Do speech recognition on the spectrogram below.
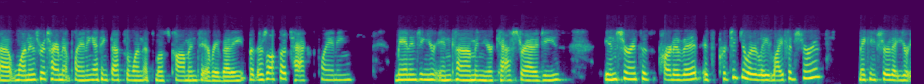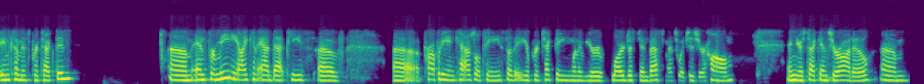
Uh, one is retirement planning. I think that's the one that's most common to everybody. But there's also tax planning, managing your income and your cash strategies. Insurance is part of it. It's particularly life insurance, making sure that your income is protected. Um, and for me, I can add that piece of uh, property and casualty so that you're protecting one of your largest investments, which is your home, and your second's your auto. Um,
